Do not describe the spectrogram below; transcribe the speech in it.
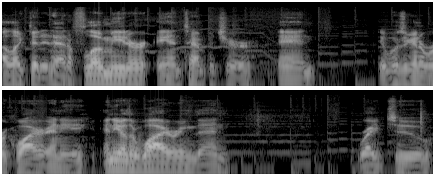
I liked that it had a flow meter and temperature, and it wasn't going to require any any other wiring than right to,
